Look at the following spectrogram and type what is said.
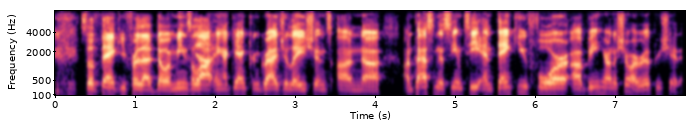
so thank you for that, though. It means a yeah. lot. And again, congratulations on uh, on passing the CMT, and thank you for uh, being here on the show. I really appreciate it.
